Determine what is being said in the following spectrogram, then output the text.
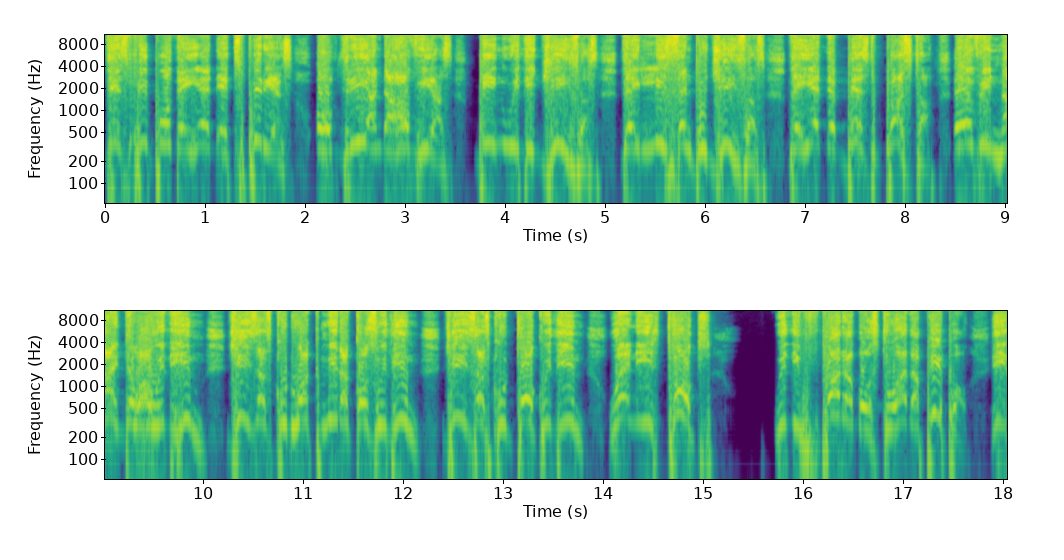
These people, they had experience of three and a half years being with Jesus. They listened to Jesus. They had the best pastor. Every night they were with him. Jesus could work miracles with him. Jesus could talk with him. When he talks, with the parables to other people. He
